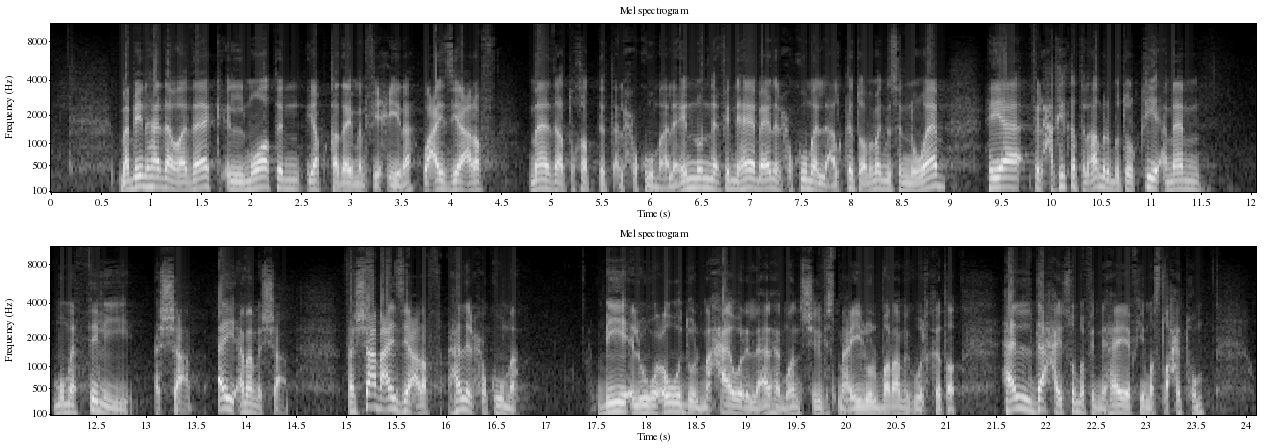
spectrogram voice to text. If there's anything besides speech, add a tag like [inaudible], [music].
ما بين هذا وذاك المواطن يبقى دايما في حيرة وعايز يعرف ماذا تخطط الحكومة لأنه في النهاية بيان الحكومة اللي ألقته أمام مجلس النواب هي في الحقيقة الأمر بتلقيه أمام ممثلي الشعب أي أمام الشعب. فالشعب عايز يعرف هل الحكومة بالوعود والمحاور اللي قالها المهندس شريف إسماعيل والبرامج والخطط هل ده هيصب في النهاية في مصلحتهم؟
